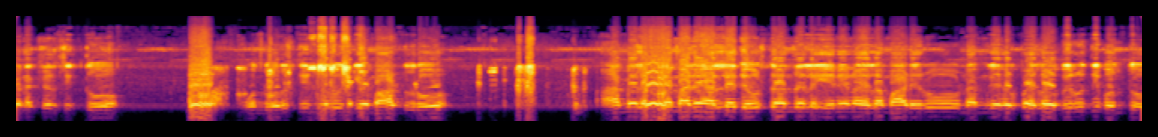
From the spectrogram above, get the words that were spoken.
ಕನೆಕ್ಷನ್ ಸಿಕ್ತು. ಒಂದು ವರ್ಷದಿಂದಲೂ ಹಿಂಗೆ ಮಾಡಿದ್ರು. ಆಮೇಲೆ ಅಲ್ಲೇ ಮನೆ ಅಲ್ಲೇ ದೇವಸ್ಥಾನದಲ್ಲೇ ಏನೇನೋ ಎಲ್ಲ ಮಾಡಿರು. ನಮ್ಗೆ ಸ್ವಲ್ಪ ಎಲ್ಲ ಅಭಿವೃದ್ಧಿ ಬಂತು.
